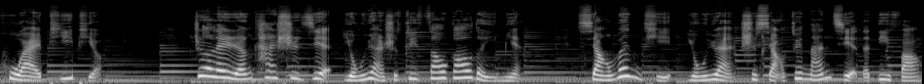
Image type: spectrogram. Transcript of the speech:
酷爱批评。这类人看世界永远是最糟糕的一面，想问题永远是想最难解的地方。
